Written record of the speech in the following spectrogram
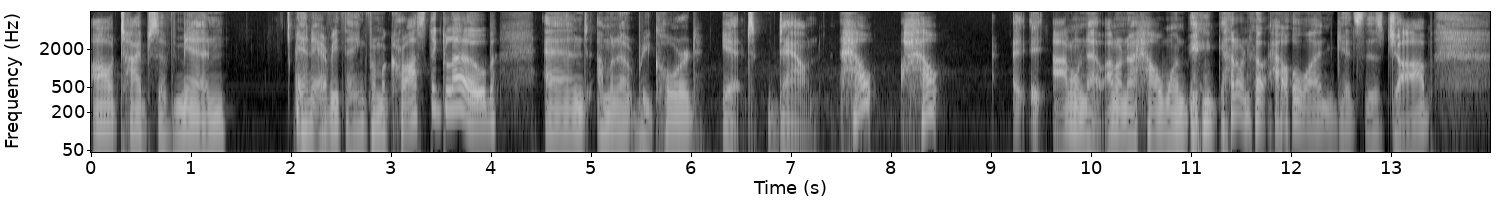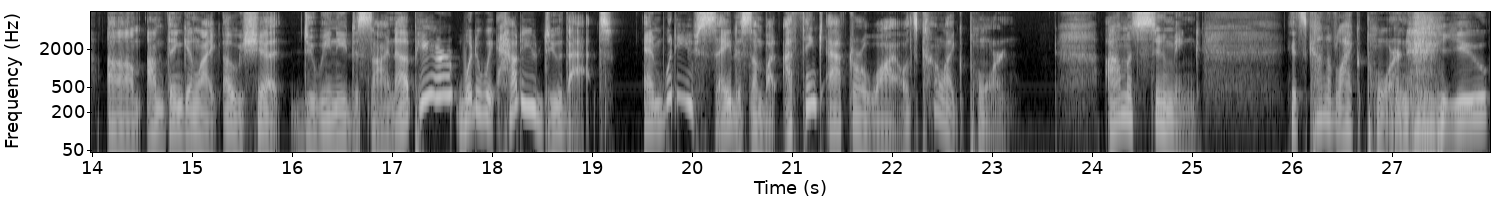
all types of men and everything from across the globe and i'm going to record it down. How how I, I don't know. I don't know how one I don't know how one gets this job. Um, I'm thinking like, oh shit, do we need to sign up here? What do we? How do you do that? And what do you say to somebody? I think after a while, it's kind of like porn. I'm assuming it's kind of like porn. you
